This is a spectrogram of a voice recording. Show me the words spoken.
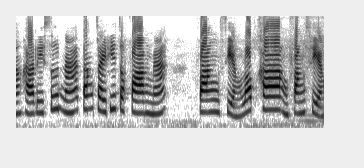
นะคะ Listen นะ ตั้งใจที่จะฟังนะ ฟังเสียงรอบข้าง ฟังเสียง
